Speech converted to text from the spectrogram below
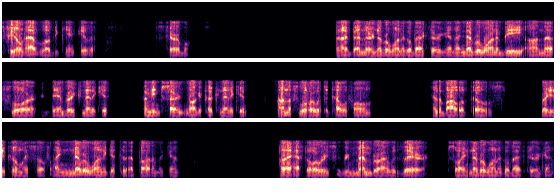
If you don't have love, you can't give it. It's terrible. And I've been there, never want to go back there again. I never want to be on that floor in Danbury, Connecticut. I mean, sorry, Naugatuck, Connecticut, on the floor with the telephone and a bottle of pills, ready to kill myself. I never want to get to that bottom again. But I have to always remember I was there so I never want to go back there again.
